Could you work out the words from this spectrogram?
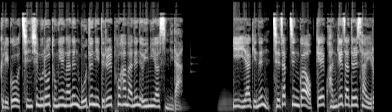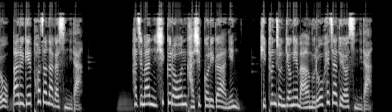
그리고 진심으로 동행하는 모든 이들을 포함하는 의미였습니다. 이 이야기는 제작진과 업계 관계자들 사이로 빠르게 퍼져나갔습니다. 하지만 시끄러운 가십거리가 아닌 깊은 존경의 마음으로 회자되었습니다.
